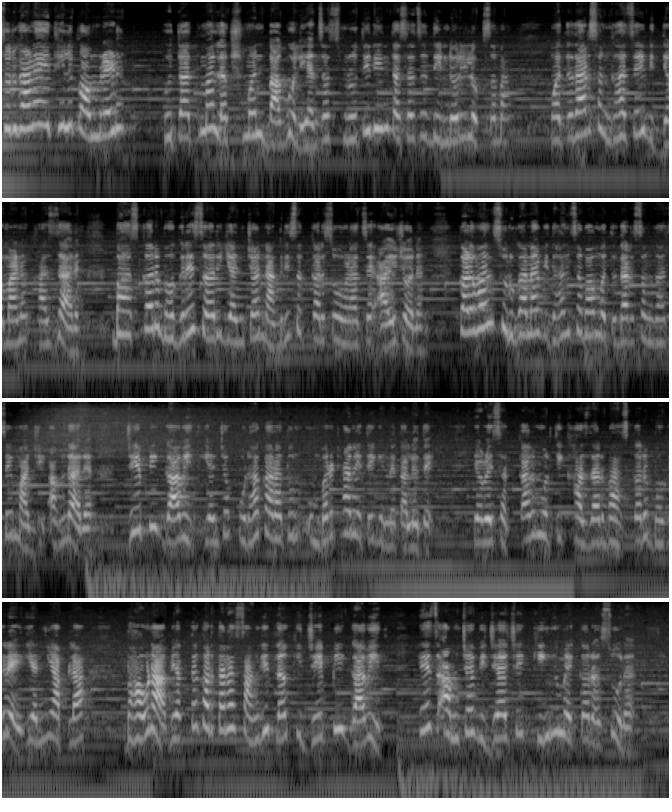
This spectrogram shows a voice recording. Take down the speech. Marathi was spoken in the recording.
सुरगाणा येथील कॉम्रेड हुतात्मा लक्ष्मण बागुल यांचा स्मृतिदिन तसंच दिंडोरी लोकसभा मतदारसंघाचे विद्यमान खासदार भास्कर भगरे सर यांच्या नागरी सत्कार सोहळ्याचे आयोजन कळवण सुरगाणा विधानसभा मतदारसंघाचे माजी आमदार जे पी गावित यांच्या पुढाकारातून उंबरठाण येथे घेण्यात आले होते. यावेळी सत्कारमूर्ती खासदार भास्कर भगरे यांनी आपला भावना व्यक्त करताना सांगितलं की जे पी गावित हेच आमच्या विजयाचे किंग मेकर असून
